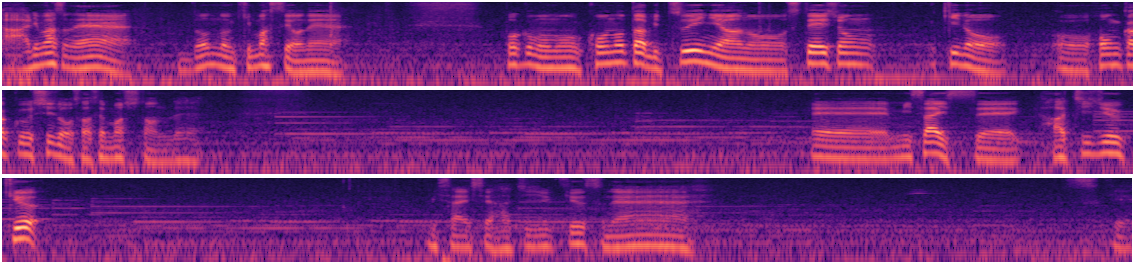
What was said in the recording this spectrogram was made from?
あありますね。どんどん来ますよね。僕ももうこの度ついにあのステーション機能を本格始動させましたんで。えー、未再生89未再生89っすね。すげえわ。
